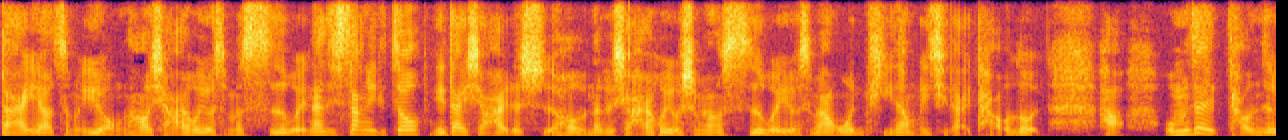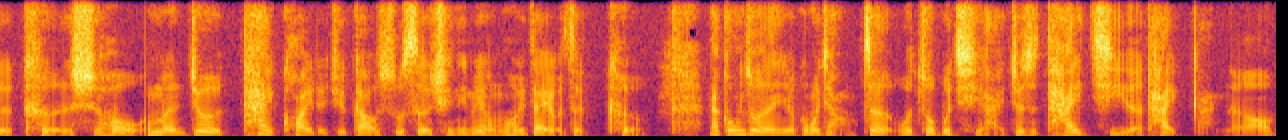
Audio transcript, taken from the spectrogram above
带，要怎么用，然后小孩会有什么思思维。那你上一周你带小孩的时候，那个小孩会有什么样的思维，有什么样的问题，那我们一起来讨论。好，我们在讨论这个课的时候，我们就太快的去告诉社群里面，我们会再有这个课。那工作人员就跟我讲，这我做不起来，就是太急了，太赶了哦。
